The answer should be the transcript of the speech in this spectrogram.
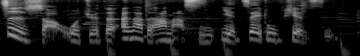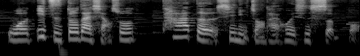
至少，我觉得安娜德阿玛斯演这部片子，我一直都在想说。他的心理状态会是什么？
